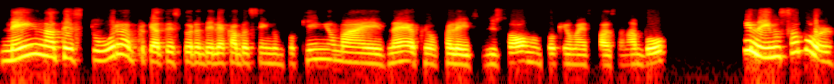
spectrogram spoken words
nem na textura, porque a textura dele acaba sendo um pouquinho mais, né, o que eu falei, de sol, um pouquinho mais fácil na boca, e nem no sabor.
